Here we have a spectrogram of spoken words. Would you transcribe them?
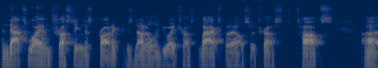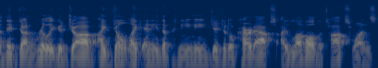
and that's why I'm trusting this product because not only do I trust Wax, but I also trust Topps. Uh, they've done really good job. I don't like any of the Panini digital card apps. I love all the Topps ones.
